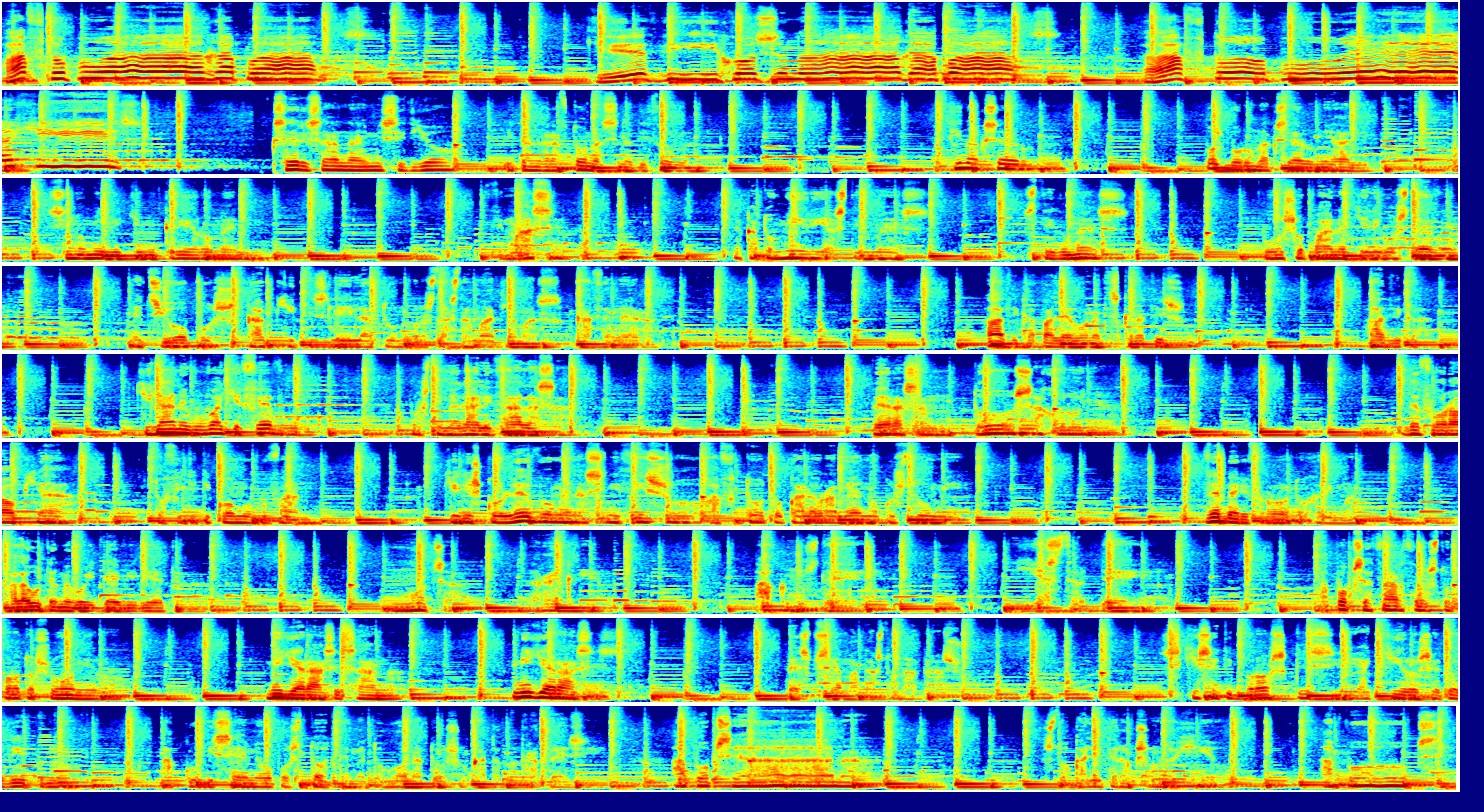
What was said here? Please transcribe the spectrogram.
Αυτό που αγαπάς Και δίχως να αγαπάς Αυτό που έχεις. Ξέρεις Άννα εμείς οι δυο ήταν γραφτό να συναντηθούμε. Τι να ξέρουν Πώς μπορούν να ξέρουν οι άλλοι; Συνομήλικοι μικροί ερωμένοι Θυμάσαι; Εκατομμύρια στιγμές Στιγμές Που όσο πάνε και λιγοστεύουν Έτσι όπως κάποιοι τις λαιλατούν μπροστά στα μάτια μας κάθε μέρα. Άδικα παλεύω να τις κρατήσω. Άδικα. Κυλάνε βουβά και φεύγουν προς τη μεγάλη θάλασσα. Πέρασαν τόσα χρόνια Δεν φοράω πια το δικό μου μπουφάν και δυσκολεύομαι να συνηθίσω αυτό το καλοραμένο κουστούμι. Δεν περιφρονώ το χρήμα, αλλά ούτε με γοητεύει ιδιαίτερα. Μότσα, Ρέκβιεμ, Agnus Dei, Yesterday. Απόψε θα έρθω στο πρώτο σου όνειρο. Μη γεράσεις, Άννα, μη γεράσεις. Πρόσκληση, ακύρωσε το δείπνο. Ακούμπησέ με όπως τότε με το γόνατό σου κάτω από το τραπέζι. Απόψε, Άννα, στο καλύτερο ξενοδοχείο. Απόψε,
